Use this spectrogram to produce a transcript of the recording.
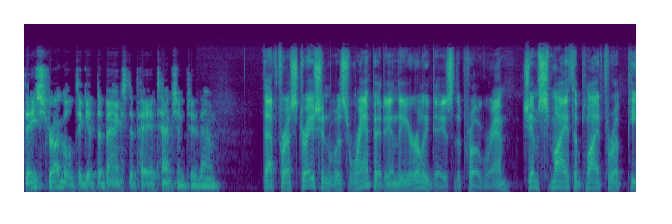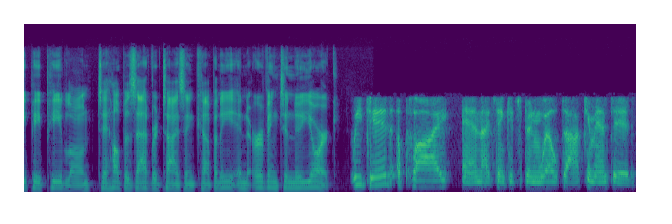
They struggled to get the banks to pay attention to them. That frustration was rampant in the early days of the program. Jim Smythe applied for a PPP loan to help his advertising company in Irvington, New York. We did apply, and I think it's been well documented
